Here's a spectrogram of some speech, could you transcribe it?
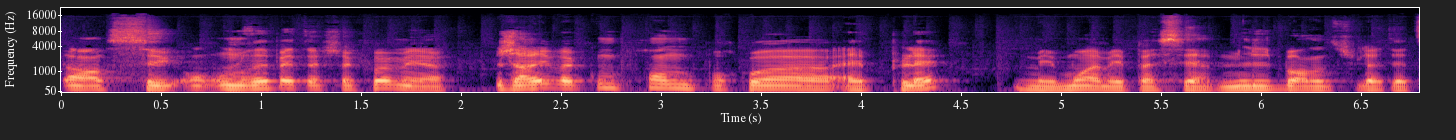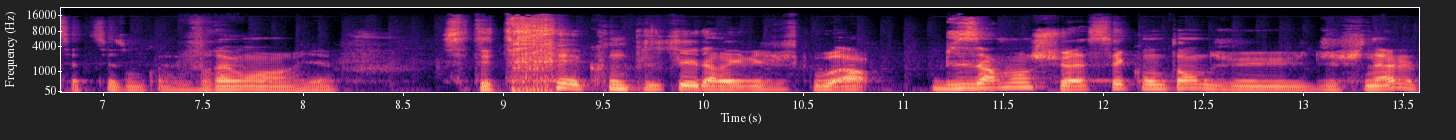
alors c'est on, on le répète à chaque fois mais euh, j'arrive à comprendre pourquoi elle plaît mais moi elle m'est passée à 1000 bornes au-dessus de la tête cette saison quoi. Vraiment, c'était très compliqué d'arriver jusqu'au bout. Alors bizarrement, je suis assez content du du final,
